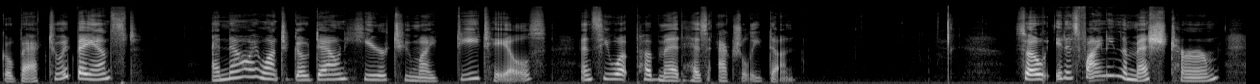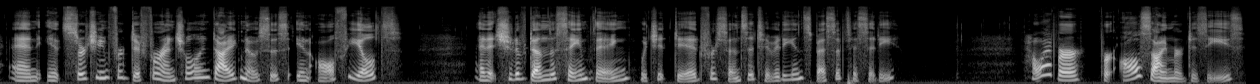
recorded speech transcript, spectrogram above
Go back to advanced, and now I want to go down here to my details and see what PubMed has actually done. So it is finding the MeSH term and it's searching for differential and diagnosis in all fields. And it should have done the same thing, which it did for sensitivity and specificity. However, for Alzheimer disease,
